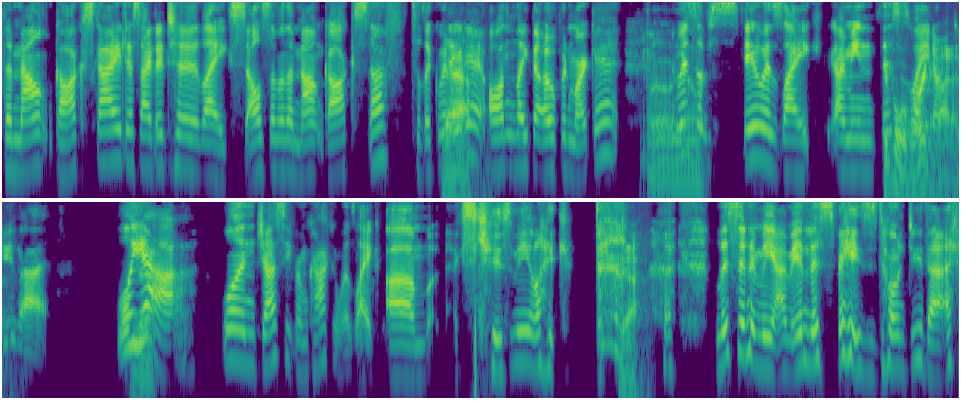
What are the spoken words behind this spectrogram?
the Mount Gox guy decided to like sell some of the Mount Gox stuff to liquidate Yeah. it on like the open market? Oh, it was abs- it was like I mean, this People is why you don't it. do that. Well, Yeah. yeah. Well, and Jesse from Kraken was like, um, excuse me, like Yeah. listen to me, I'm in this space, don't do that.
